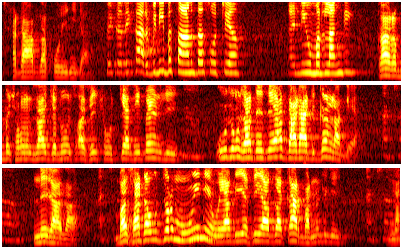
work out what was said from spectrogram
ਸਾਡਾ ਆਪ ਦਾ ਕੋਈ ਨਹੀਂਗਾ ਫਿਰ ਕਦੇ ਘਰ ਵੀ ਨਹੀਂ ਬਸਾਣ ਦਾ ਸੋਚਿਆ? ਇੰਨੀ ਉਮਰ ਲੰਘ ਗਈ। ਘਰ ਬਸਾਉਣ ਦਾ ਜਦੋਂ ਅਸੀਂ ਸੋਚਿਆ ਸੀ ਭੈਣ ਜੀ ਉਦੋਂ ਸਾਡੇ ਤੇ ਆ ਦਾੜਾ ਡਿੱਗਣ ਲੱਗ ਗਿਆ। ਅੱਛਾ। ਨਿਗਾਹ ਦਾ। ਬਸ ਸਾਡਾ ਉਧਰ ਮੂੰਹ ਹੀ ਨਹੀਂ ਹੋਇਆ ਵੀ ਅਸੀਂ ਆਪਦਾ ਘਰ ਬੰਨ ਲਈਏ। ਅੱਛਾ। ਨਾ।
